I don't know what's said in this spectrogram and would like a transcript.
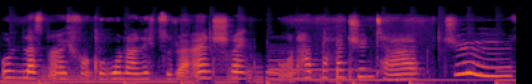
Und lasst euch von Corona nicht zu doll einschränken. Und habt noch einen schönen Tag. Tschüss.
